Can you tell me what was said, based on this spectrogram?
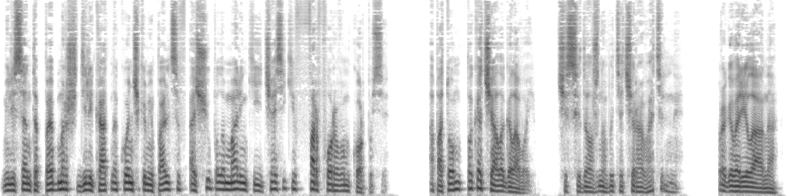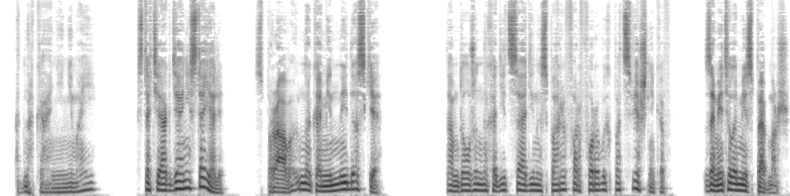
Мелисента Пебмарш деликатно кончиками пальцев ощупала маленькие часики в фарфоровом корпусе, а потом покачала головой. «Часы должно быть очаровательны», — проговорила она. Однако они не мои. Кстати, а где они стояли? Справа, на каминной доске. Там должен находиться один из пары фарфоровых подсвечников, заметила мисс Пебмарш.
